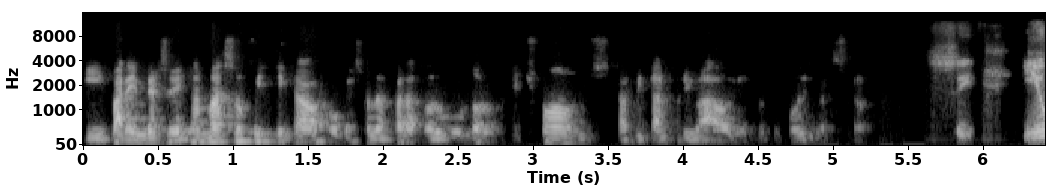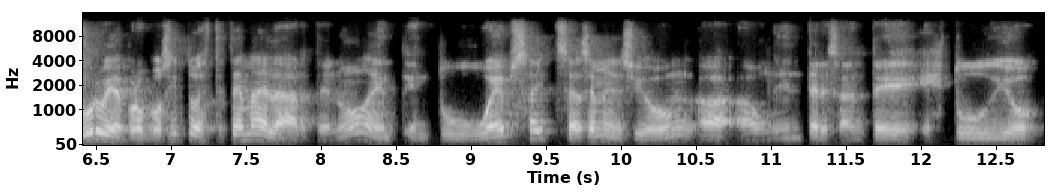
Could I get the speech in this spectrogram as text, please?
y para inversionistas más sofisticados, porque eso no es para todo el mundo, los hedge funds, capital privado y otro tipo de inversión. Sí. Y Urbi, a propósito de este tema del arte, ¿no? En, tu website se hace mención a, un interesante estudio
